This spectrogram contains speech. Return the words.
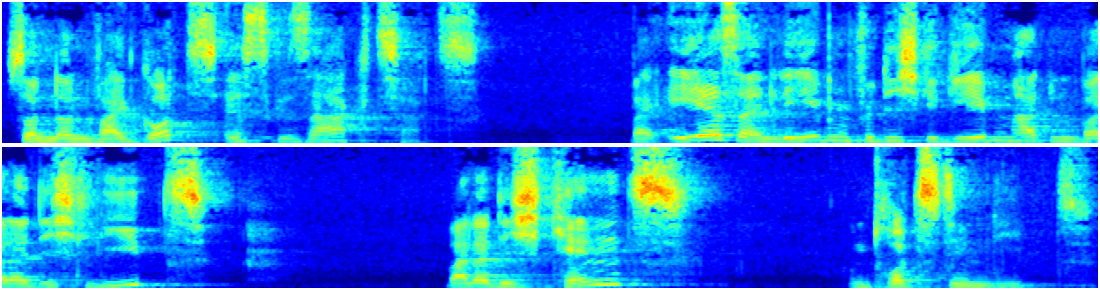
sondern weil Gott es gesagt hat, weil er sein Leben für dich gegeben hat und weil er dich liebt, weil er dich kennt und trotzdem liebt.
